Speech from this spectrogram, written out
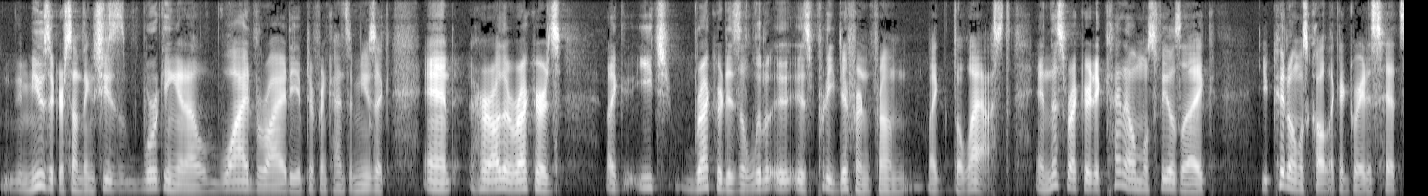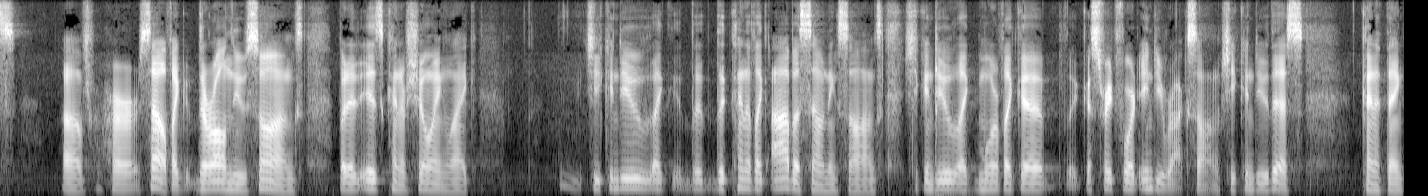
music or something. She's working in a wide variety of different kinds of music, and her other records, like each record is a little is pretty different from like the last. And this record, it kind of almost feels like you could almost call it like a greatest hits of herself. Like they're all new songs, but it is kind of showing like she can do like the the kind of like ABBA sounding songs. She can do like more of like a like a straightforward indie rock song. She can do this kind of thing.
